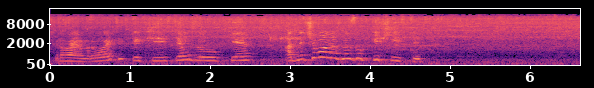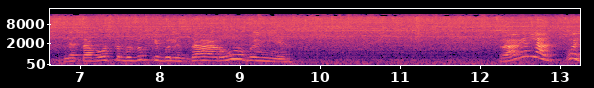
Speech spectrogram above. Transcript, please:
открываем ротик и чистим зубки. А для чего нужно зубки чистить? Для того, чтобы зубки были здоровыми. Правильно? Ой,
